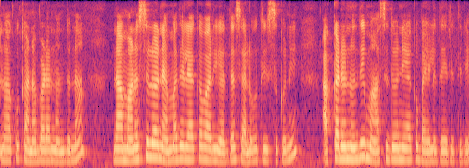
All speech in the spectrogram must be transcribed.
నాకు కనబడనందున నా మనస్సులో నెమ్మది లేక వారి యొద్ద సెలవు తీసుకుని అక్కడి నుండి మాసిదోనియాకు బయలుదేరితిని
